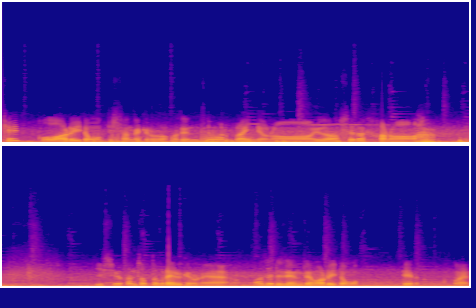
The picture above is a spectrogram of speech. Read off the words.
結構悪いと思ってきたんだけど、なんか全然悪くないんだよな。油断してるだけかな。1週間ちょっとぐらいいるけどね、マジで全然悪いと思ってるない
